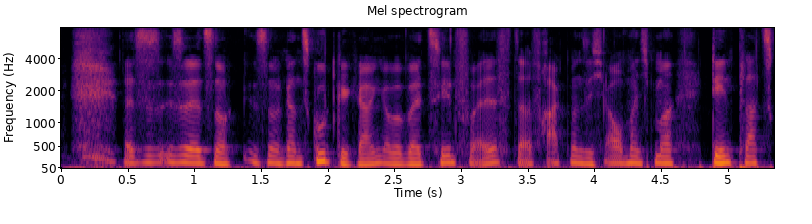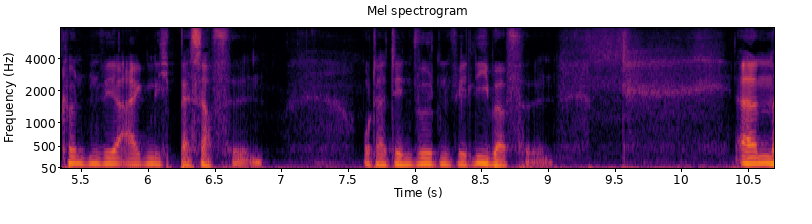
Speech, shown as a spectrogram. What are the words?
es ist, ist ja jetzt noch, ist noch ganz gut gegangen, aber bei 10 vor 11, da fragt man sich auch manchmal, den Platz könnten wir eigentlich besser füllen. Oder den würden wir lieber füllen. Ähm,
